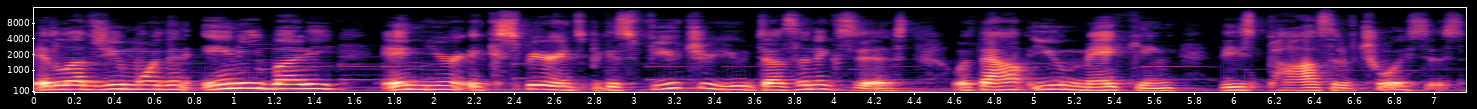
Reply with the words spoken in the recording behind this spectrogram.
It loves you more than anybody in your experience because future you doesn't exist without you making these positive choices.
